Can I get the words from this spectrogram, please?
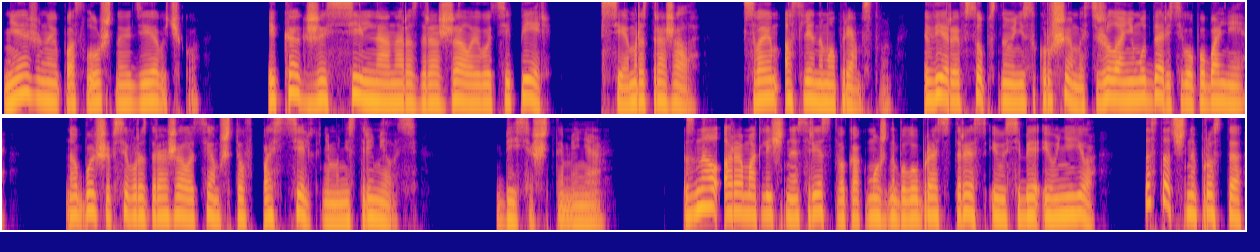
нежную и послушную девочку. И как же сильно она раздражала его теперь. Всем раздражала. Своим ослиным упрямством, верой в собственную несокрушимость, желанием ударить его побольнее. Но больше всего раздражала тем, что в постель к нему не стремилась. «Бесишь ты меня». Знал Арам отличное средство, как можно было убрать стресс и у себя, и у нее. Достаточно просто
